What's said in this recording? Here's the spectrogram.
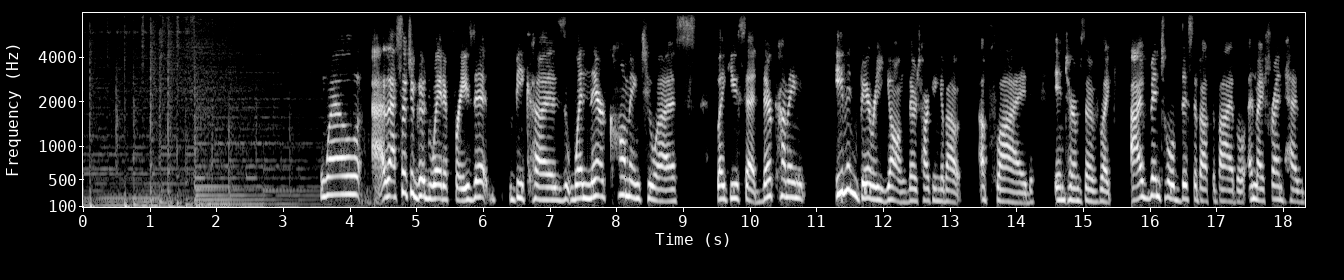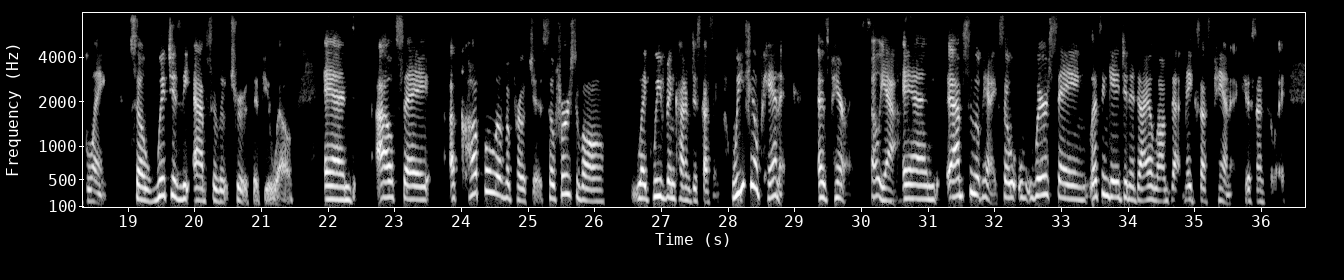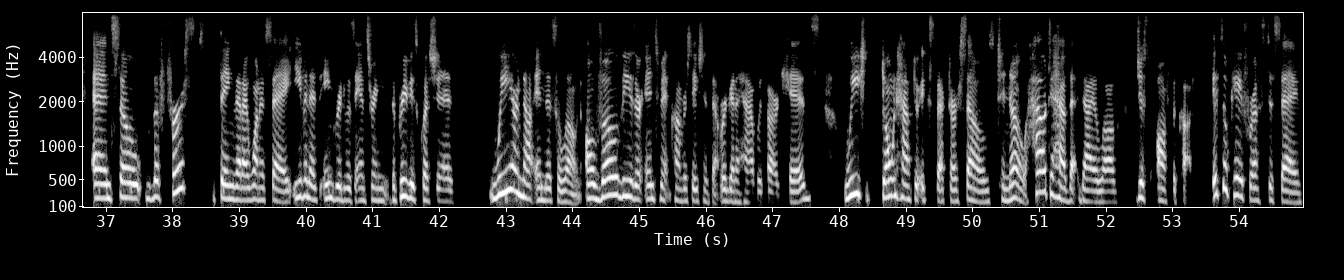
Well, uh, that's such a good way to phrase it because when they're coming to us, like you said, they're coming even very young. They're talking about applied in terms of like, I've been told this about the Bible and my friend has blank. So, which is the absolute truth, if you will? And I'll say, a couple of approaches. So, first of all, like we've been kind of discussing, we feel panic as parents. Oh, yeah. And absolute panic. So, we're saying, let's engage in a dialogue that makes us panic, essentially. And so, the first thing that I want to say, even as Ingrid was answering the previous question, is we are not in this alone. Although these are intimate conversations that we're going to have with our kids, we don't have to expect ourselves to know how to have that dialogue just off the cuff it's okay for us to say,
